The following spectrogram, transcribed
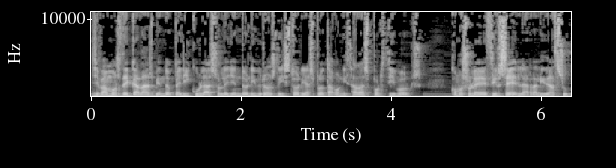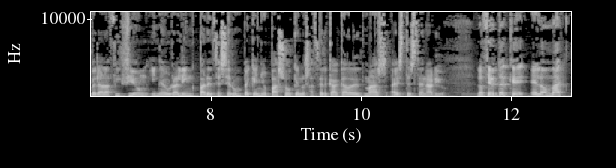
Llevamos décadas viendo películas o leyendo libros de historias protagonizadas por cyborgs. Como suele decirse, la realidad supera la ficción y Neuralink parece ser un pequeño paso que nos acerca cada vez más a este escenario. Lo cierto es que Elon Musk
